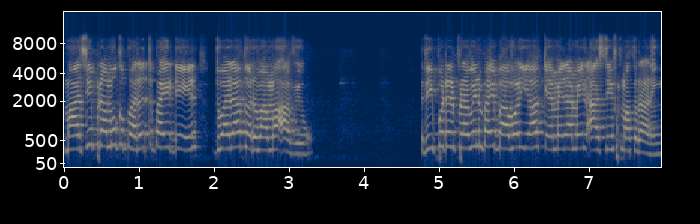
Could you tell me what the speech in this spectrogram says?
માજી પ્રમુખ ભરતભાઈ ડેર દ્વારા કરવામાં આવ્યું. Reporter Pravinbhai Bavaliya, cameraman Asif Makrani.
